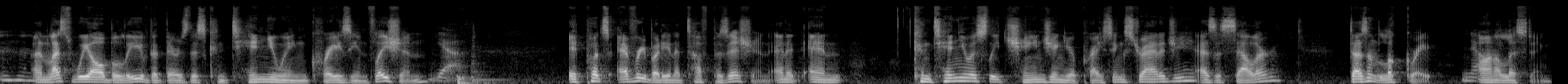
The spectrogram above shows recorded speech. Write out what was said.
Mm-hmm. unless we all believe that there's this continuing crazy inflation, Yeah. it puts everybody in a tough position and it and continuously changing your pricing strategy as a seller doesn't look great No. on a listing.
